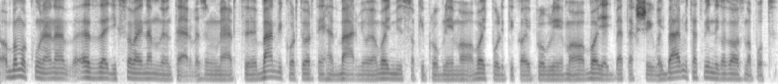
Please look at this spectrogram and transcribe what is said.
a Bamakónál ez az egyik szabály, nem nagyon tervezünk, mert bármikor történhet bármi olyan, vagy műszaki probléma, vagy politikai probléma, vagy egy betegség, vagy bármi, tehát mindig az aznapot,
